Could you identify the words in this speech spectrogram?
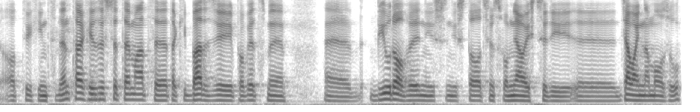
e, o tych incydentach, jest jeszcze temat taki bardziej powiedzmy biurowy niż, niż to, o czym wspomniałeś, czyli e, działań na morzu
